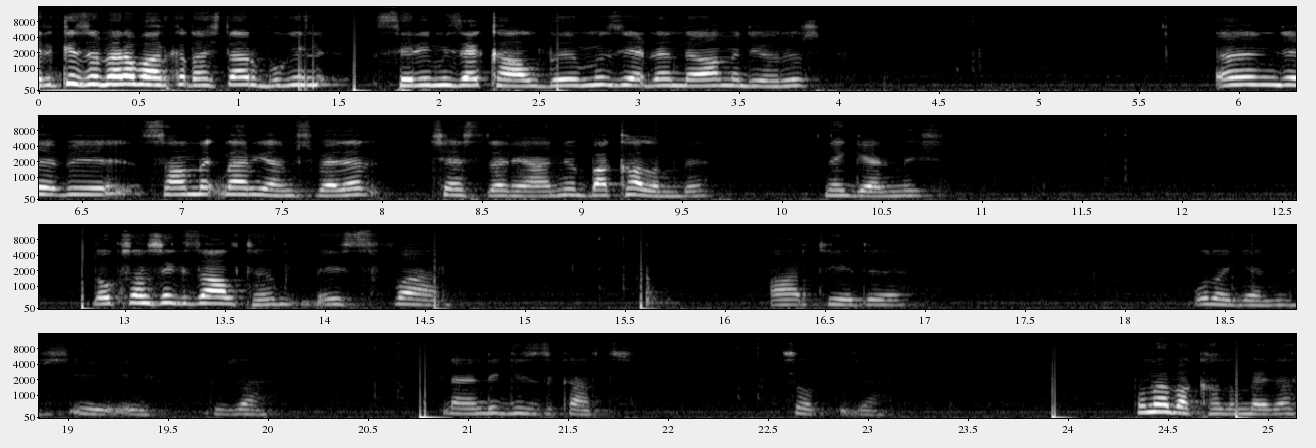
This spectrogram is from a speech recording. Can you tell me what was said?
Herkese merhaba arkadaşlar. Bugün serimize kaldığımız yerden devam ediyoruz. Önce bir sandıklar gelmiş beyler. Chestler yani. Bakalım bir. Ne gelmiş. 98 altın. 5 var. Artı 7. Bu da gelmiş. İyi iyi. Güzel. Yani de gizli kart. Çok güzel. Buna bakalım beyler.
